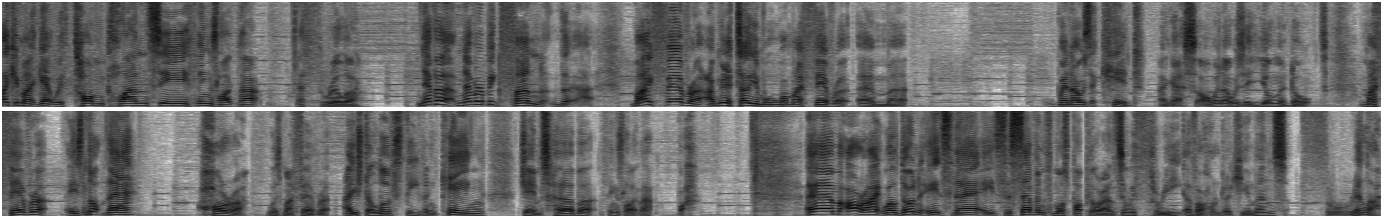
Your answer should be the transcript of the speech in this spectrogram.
Like you might get with Tom Clancy, things like that. A thriller. Never, never a big fan. The, my favorite. I'm going to tell you what my favorite. Um, uh, when I was a kid, I guess, or when I was a young adult, my favorite. It's not there. Horror was my favorite. I used to love Stephen King, James Herbert, things like that. Wow. Um, all right, well done. It's there. It's the seventh most popular answer with three of a hundred humans. Thriller.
